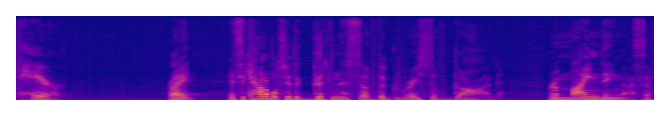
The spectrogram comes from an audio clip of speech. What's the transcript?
care, right? It's accountable to the goodness of the grace of God reminding us of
